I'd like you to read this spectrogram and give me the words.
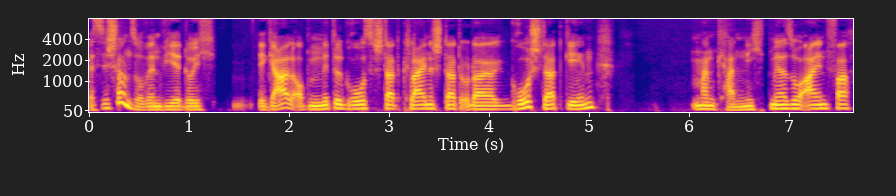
es ist schon so, wenn wir durch, egal ob mittelgroße Stadt, kleine Stadt oder Großstadt gehen, man kann nicht mehr so einfach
